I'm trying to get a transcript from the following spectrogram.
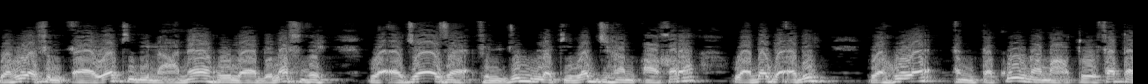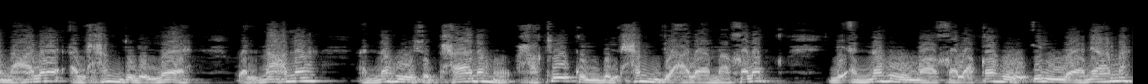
وهو في الآية بمعناه لا بلفظه وأجاز في الجملة وجها آخر وبدأ به وهو أن تكون معطوفة على الحمد لله والمعنى أنه سبحانه حقيق بالحمد على ما خلق لأنه ما خلقه إلا نعمة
